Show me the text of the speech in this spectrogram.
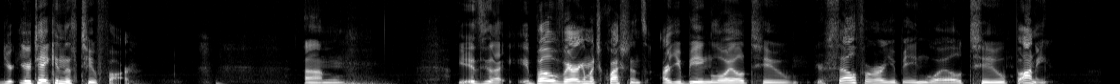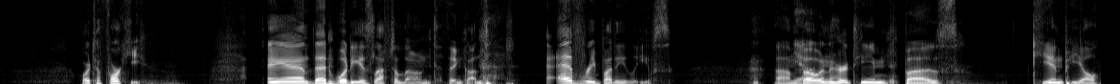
you're you're taking this too far. Um, it's like Bo very much questions: Are you being loyal to yourself, or are you being loyal to Bonnie, or to Forky? And then Woody is left alone to think on that. Everybody leaves. Um, Yeah. Bo and her team, Buzz, Key and Peele.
